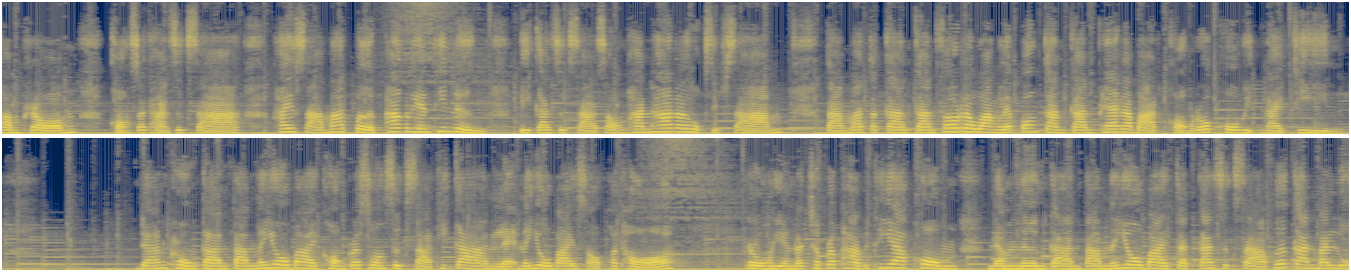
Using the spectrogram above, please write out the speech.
ความพร้อมของสถานศึกษา ให้สามารถเปิดภาคเรียนที่ 1 ปีการศึกษา 2563 ตามมาตรการการเฝ้าระวังและป้องกันการแพร่ระบาดของโรคโควิด -19 ด้านโครงการตามนโยบายของกระทรวงศึกษาธิการและนโยบายสอบพท โรงเรียนรัชประภาวิทยาคมดำเนินการตามนโยบายจัดการศึกษาเพื่อการบรรลุ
